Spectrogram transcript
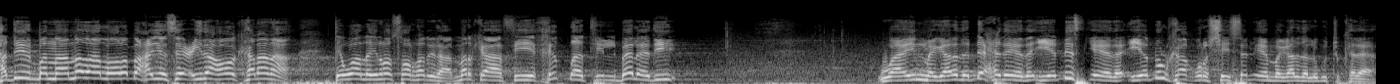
Haddii bannaanadaa loola baxayo sida ciidaha oo kalena dee waa laynoo soo rari marka markaa fii khidati albaladi waa in magaalada dhexdeeda iyo dhiskeeda iyo dhulka qorshaysan ee magaalada lagu tukadaa.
